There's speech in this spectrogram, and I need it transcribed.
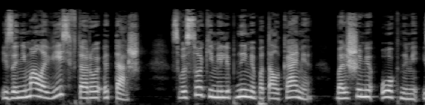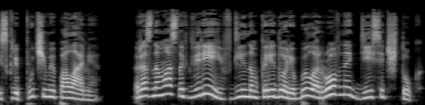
и занимала весь второй этаж с высокими лепными потолками, большими окнами и скрипучими полами. Разномастных дверей в длинном коридоре было ровно 10 штук.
